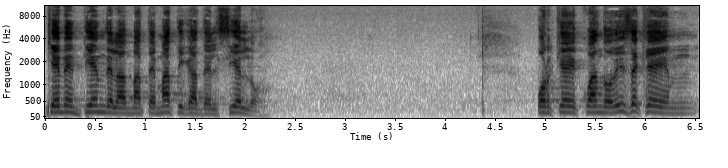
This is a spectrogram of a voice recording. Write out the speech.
¿Quién entiende las matemáticas del cielo? Porque cuando dice que,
